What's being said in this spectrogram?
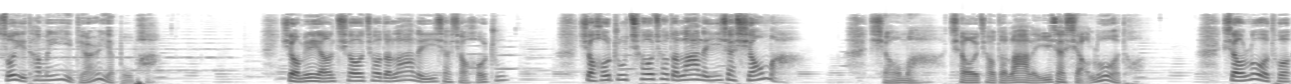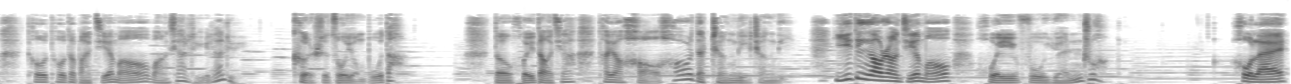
所以他们一点也不怕。”小绵羊悄悄地拉了一下小豪猪，小豪猪悄悄地拉了一下小马。小马悄悄地拉了一下小骆驼，小骆驼偷偷地把睫毛往下捋了捋，可是作用不大。等回到家，他要好好的整理整理，一定要让睫毛恢复原状。后来，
